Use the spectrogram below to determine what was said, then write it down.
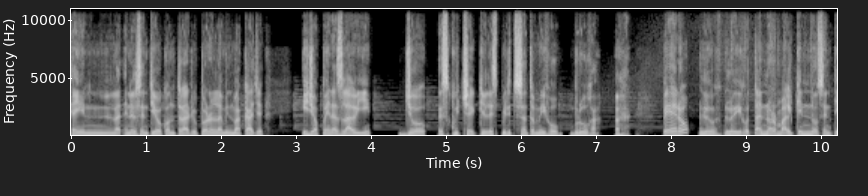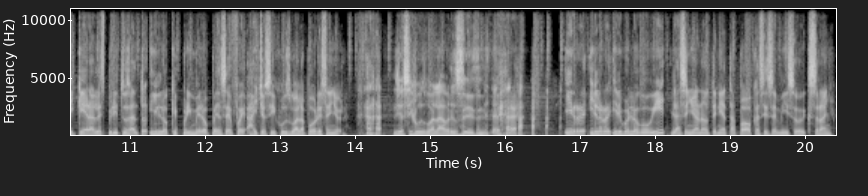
en, la, en, el sentido contrario, pero en la misma calle. Y yo apenas la vi, yo escuché que el Espíritu Santo me dijo, bruja. Pero lo, lo, dijo tan normal que no sentí que era el Espíritu Santo y lo que primero pensé fue, ay, yo sí juzgo a la pobre señora. yo sí juzgo a la bruja. Sí, sí. y, re, y, y, luego vi, la señora no tenía tapabocas y se me hizo extraño.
